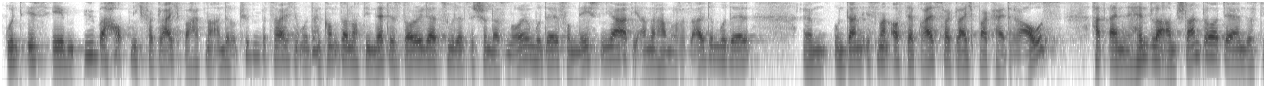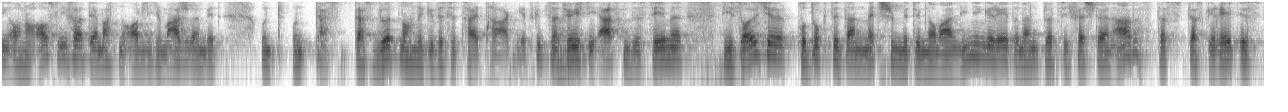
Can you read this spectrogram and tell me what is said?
und ist eben überhaupt nicht vergleichbar, hat eine andere Typenbezeichnung. Und dann kommt da noch die nette Story dazu, das ist schon das neue Modell vom nächsten Jahr. Die anderen haben noch das alte Modell. Ähm, und dann ist man aus der Preisvergleichbarkeit raus, hat einen Händler am Standort, der ihm das Ding auch noch ausliefert, der macht eine ordentliche Marge damit und, und das, das wird noch eine gewisse Zeit tragen. Jetzt gibt es natürlich die ersten Systeme, die solche Produkte dann matchen mit dem normalen Liniengerät und dann plötzlich feststellen, ah, das, das, das Gerät ist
